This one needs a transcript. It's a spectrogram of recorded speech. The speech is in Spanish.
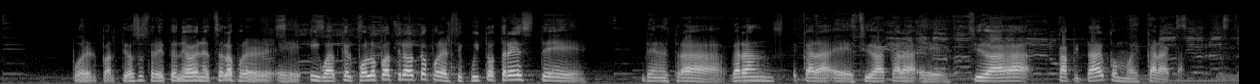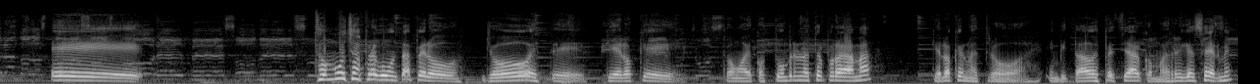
por el Partido Socialista Unido de Venezuela, por eh, igual que el Polo Patriota, por el circuito 3 de, nuestra gran eh, ciudad, eh, ciudad capital como es Caracas. son muchas preguntas, pero yo este, quiero que como de costumbre en nuestro programa, quiero que nuestro invitado especial, como es Rigue Serme,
